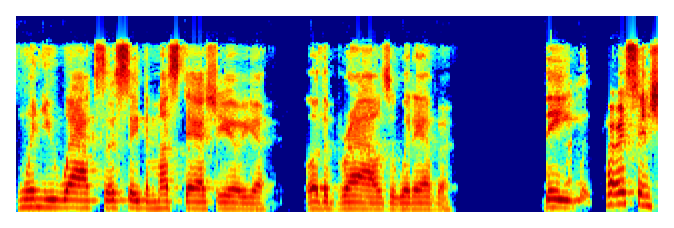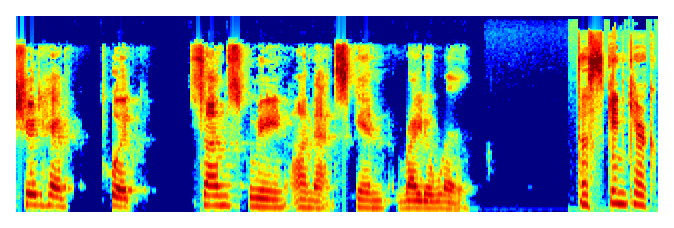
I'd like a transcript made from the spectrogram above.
when you wax, let's say the mustache area or the brows or whatever. The person should have put sunscreen on that skin right away. The skincare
